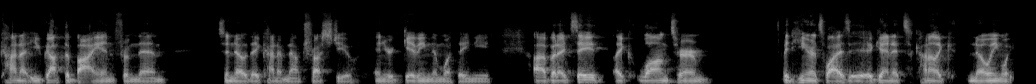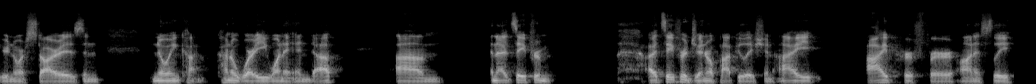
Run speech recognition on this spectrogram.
kind of you got the buy-in from them to know they kind of now trust you and you're giving them what they need. Uh, but i'd say like long term adherence wise again it's kind of like knowing what your north star is and knowing kind of where you want to end up. Um, and I'd say for I'd say for general population, I I prefer honestly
